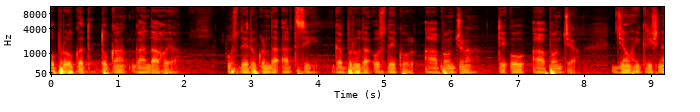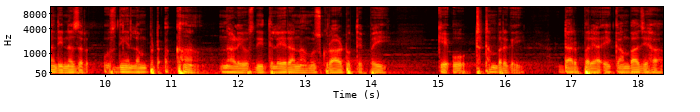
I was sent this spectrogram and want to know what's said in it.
ਉਪਰੋਕਤ ਤੁਕਾਂ ਗਾਉਂਦਾ ਹੋਇਆ। ਉਸ ਦੇ ਰੁਕਣ ਦਾ ਅਰਥ ਸੀ, ਗੱਭਰੂ ਦਾ ਉਸ ਦੇ ਕੋਲ ਆ ਪਹੁੰਚਣਾ ਤੇ ਉਹ ਆ ਪਹੁੰਚਿਆ। ਜਿਉਂ ਹੀ ਕ੍ਰਿਸ਼ਨਾ ਦੀ ਨਜ਼ਰ ਉਸ ਦੀਆਂ ਲੰਪਟ ਅੱਖਾਂ ਨਾਲੇ ਉਸ ਦੀ ਦਲੇਰਾਨਾ ਮੁਸਕਰਾਹਟ ਉੱਤੇ ਪਈ ਕਿ ਉਹ ਠਠੰਬਰ ਗਈ। ਡਰ ਭਰਿਆ ਇਹ ਕੰਬਾ ਜਿਹਾ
